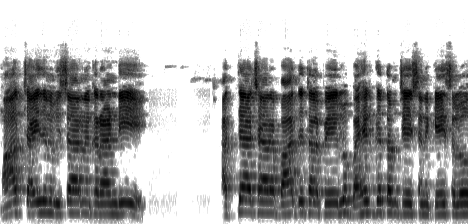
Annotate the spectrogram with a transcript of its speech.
మార్చి ఐదున విచారణకు రండి. అత్యాచార బాధ్యతల పేర్లు బహిర్గతం చేసిన కేసులో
